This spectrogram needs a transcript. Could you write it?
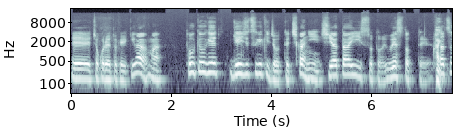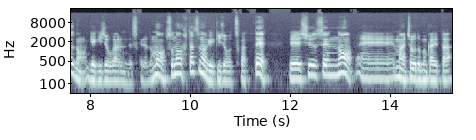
えーチョコレートケーキが、まあ、東京芸芸術劇場って地下にシアターイーストとウエストってはい。2つの劇場があるんですけれども、その2つの劇場を使って、えー終戦の、えーまあ、ちょうど迎えた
